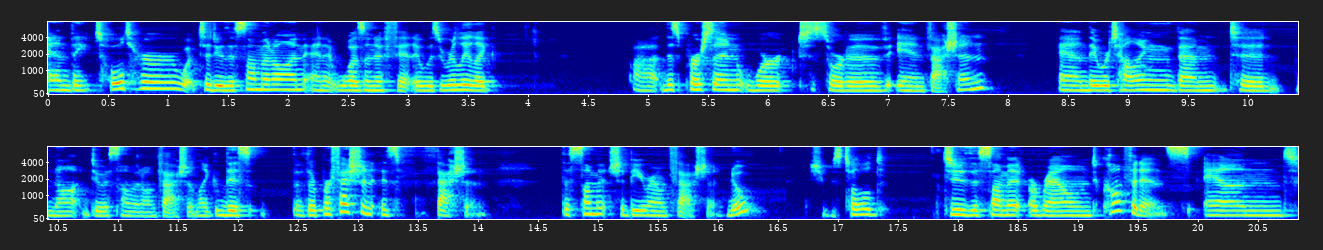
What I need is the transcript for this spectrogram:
and they told her what to do the summit on, and it wasn't a fit. It was really like uh, this person worked sort of in fashion and they were telling them to not do a summit on fashion. Like this their profession is fashion. The summit should be around fashion. Nope. She was told to do the summit around confidence and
